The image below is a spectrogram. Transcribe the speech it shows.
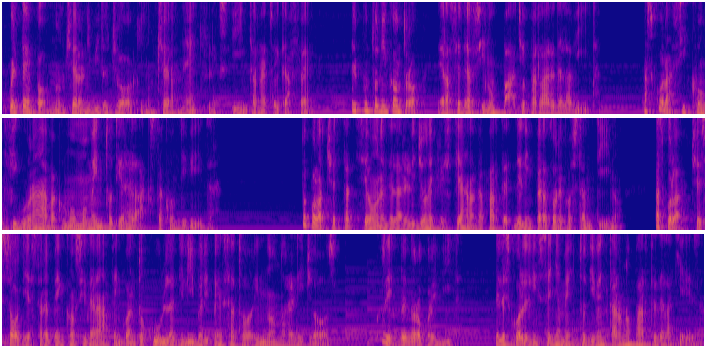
A quel tempo non c'erano i videogiochi, non c'era Netflix, internet o il caffè. Il punto d'incontro era sedersi in un patio e parlare della vita la scuola si configurava come un momento di relax da condividere. Dopo l'accettazione della religione cristiana da parte dell'imperatore Costantino, la scuola cessò di essere ben considerata in quanto culla di liberi pensatori non religiosi. Così vennero proibite e le scuole e l'insegnamento diventarono parte della Chiesa.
